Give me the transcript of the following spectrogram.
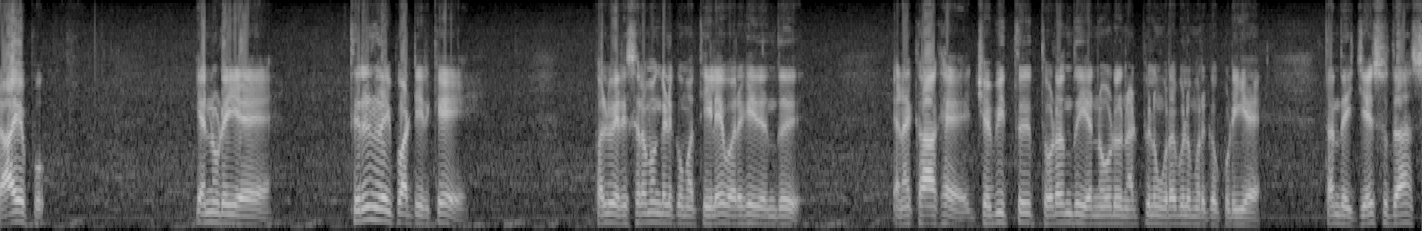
ராயப்பு. என்னுடைய திருநிலைப்பாட்டிற்கே பல்வேறு சிரமங்களுக்கு மத்தியிலே வருகை தந்து எனக்காக ஜெபித்து தொடர்ந்து என்னோடு நட்பிலும் உறவிலும் இருக்கக்கூடிய தந்தை ஜேசுதாஸ்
